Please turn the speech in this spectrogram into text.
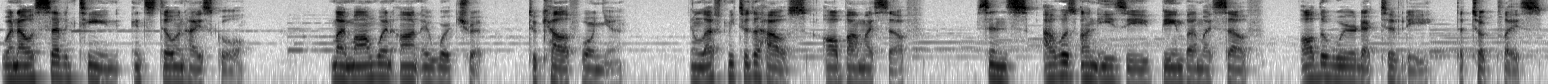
When I was 17 and still in high school, my mom went on a work trip to California and left me to the house all by myself. Since I was uneasy being by myself, all the weird activity that took place,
